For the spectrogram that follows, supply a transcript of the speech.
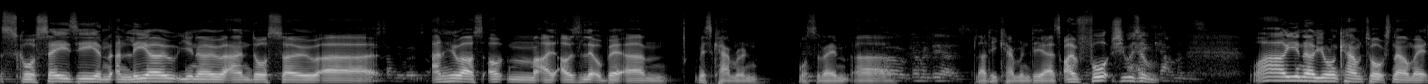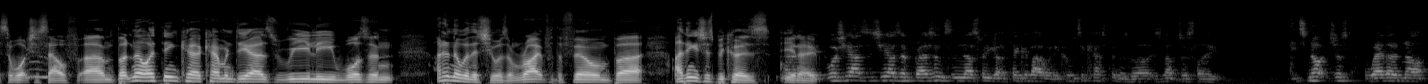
as well, of course. Scorsese and, and Leo, you know, and also uh, First time they worked and who else? Oh, mm, I, I was a little bit um, Miss Cameron. What's her name? Uh, oh, Cameron Diaz. bloody Cameron Diaz. I thought she was a. Camerons. Well, you know, you're on Cam Talks now, mate, so watch yourself. Um, but no, I think uh, Cameron Diaz really wasn't. I don't know whether she wasn't right for the film, but I think it's just because you know. Well, she has she has a presence, and that's what you got to think about when it comes to casting as well. It's not just like, it's not just whether or not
